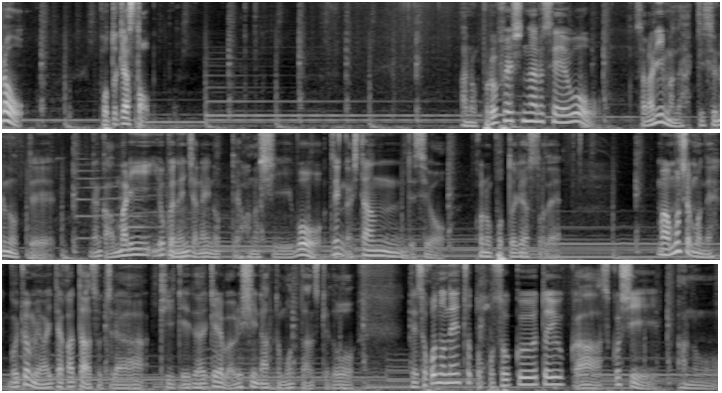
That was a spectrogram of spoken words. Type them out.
ロー、ポッドキャスト。あの、プロフェッショナル性をサラリーマンで発揮するのって、なんかあんまり良くないんじゃないのって話を前回したんですよ。このポッドキャストで。まあもしもね、ご興味湧いた方はそちら聞いていただければ嬉しいなと思ったんですけど、でそこのね、ちょっと補足というか、少し、あの、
